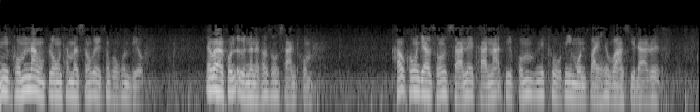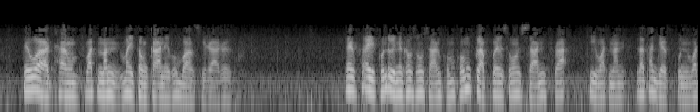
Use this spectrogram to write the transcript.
นี่ผมนั่งปรงธรรมสังเวชของผมคนเดียว แต่ว่าคนอื่นนั่นนะเขาสงสารผม เขาคงจะสงสารในฐานะที่ผมนี่ถูกนิมนต์ไปให้วางศีลาฤกษ์แต่ว่าทางวัดนั้นไม่ต้องการให้ผมวางศีลาฤกษ์ แต่ไอ้คนอื่นเนี่ยเขาสงสาร ผมผมกลับไปสงสารพระที่วัดนั้น แล้วท่านเจาคุณวัด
